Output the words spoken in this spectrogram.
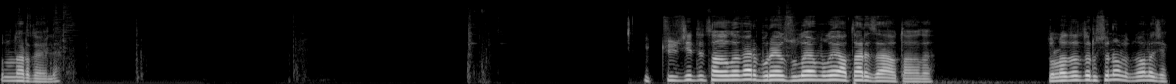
Bunlar da öyle. ...307 tahılı ver buraya Zula'ya mula'ya atarız ha o tahılı. Zula'da dursun oğlum ne olacak?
